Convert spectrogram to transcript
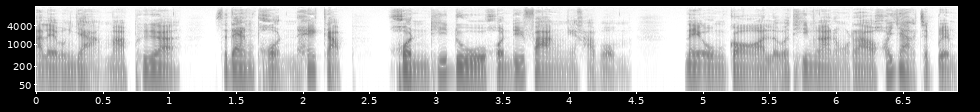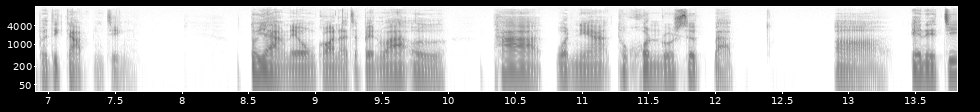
อะไรบางอย่างมาเพื่อแสดงผลให้กับคนที่ดูคนที่ฟังเนี่ยครับผม ในองค์กรหรือว่าทีมงานของเราเขาอยากจะเปลี่ยนพฤติกรรมจริง ๆ ตัวอย่างในองค์กรอาจจะเป็นว่า เออ ถ้าวันนี้ทุกคนรู้สึกแบบเอ่อ energy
